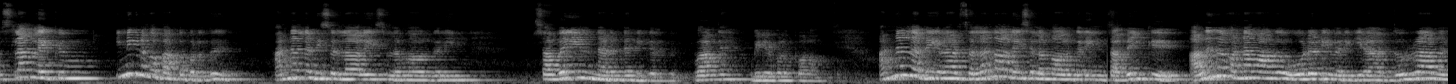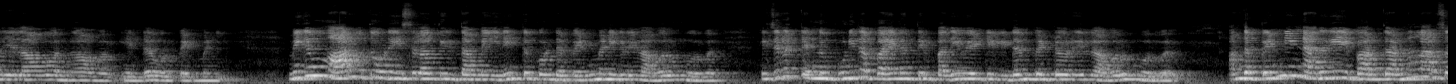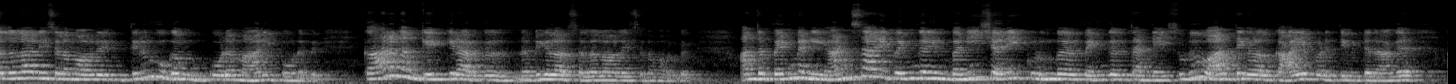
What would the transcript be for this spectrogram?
அஸ்லாம் வலைக்கும் இன்னைக்கு நம்ம பார்க்க போறது அண்ணன் நபி சொல்லா அலிஸ்லாம் அவர்களின் சபையில் நடந்த நிகழ்வு. வாங்க வீடியோக்குள்ள போலாம். அண்ணல் நபிகளார் சல்லா அலிஸ்லாம் அவர்களின் சபைக்கு அழுத வண்ணமாக ஓடோடி வருகிறார் துர்ரா வலியலாவோ அவர் என்ற ஒரு பெண்மணி. மிகவும் ஆர்வத்தோடு இஸ்லாத்தில் தம்மை இணைத்துக் கொண்ட பெண்மணிகளில் அவரும் ஒருவர். ஹிஜ்ரத் என்னும் புனித பயணத்தில் பதிவேட்டில் இடம்பெற்றோரில் அவரும் ஒருவர். அந்த பெண்ணின் அருகே பார்த்து அண்ணலார் சல்லா அலிசலம் அவர்களின் திருமுகம் கூட மாறி போனது. காரணம் கேட்கிறார்கள் நபிகளார் சல்லா அலிசலம் அவர்கள். அந்த பெண்மணி அன்சாரி பெண்களின் பனி ஷரி குடும்ப பெண்கள் தன்னை சுடு வார்த்தைகளால் காயப்படுத்தி விட்டதாக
